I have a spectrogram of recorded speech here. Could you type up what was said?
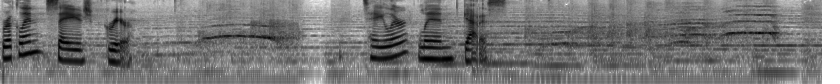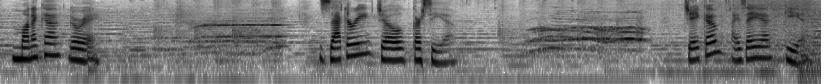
Brooklyn Sage Greer. Taylor Lynn Gaddis. Monica Garay. Zachary Joe Garcia. Jacob Isaiah Guillen.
